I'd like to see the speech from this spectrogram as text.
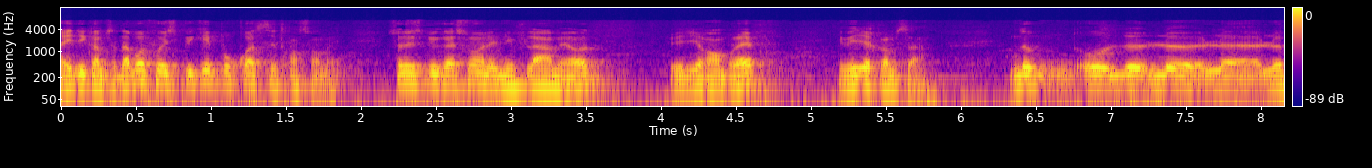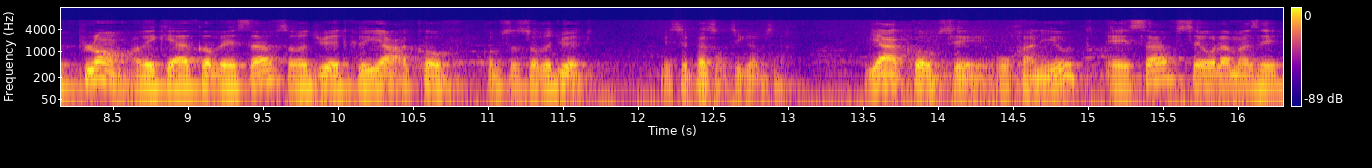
Il dit comme ça. D'abord, il faut expliquer pourquoi c'est transformé. Son explication, elle est nifla meod. Je vais dire en bref. Il va dire comme ça. Le, au- le- le- le- le plan avec Yaakov et Esav, ça aurait dû être que Yaakov, comme ça, ça aurait dû être. Mais c'est pas sorti comme ça. Yaakov, c'est Rouchaniyut, et Esav, c'est Olamazé.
